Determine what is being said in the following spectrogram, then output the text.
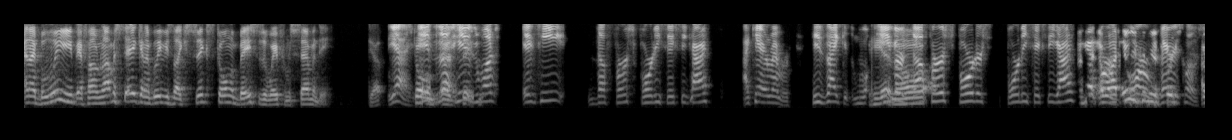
And I believe, if I'm not mistaken, I believe he's like six stolen bases away from seventy. Yep. Yeah. Stolen, is the, uh, his one is he the first 40 60 guy? I can't remember. He's like he either no. the first 40 40 60 guy or, I or very first, close. I,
